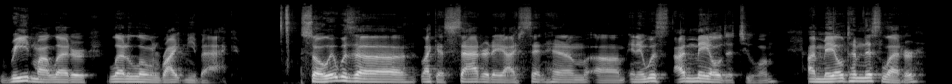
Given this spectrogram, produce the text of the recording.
read my letter, let alone write me back. So it was a like a Saturday. I sent him, um, and it was I mailed it to him. I mailed him this letter,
